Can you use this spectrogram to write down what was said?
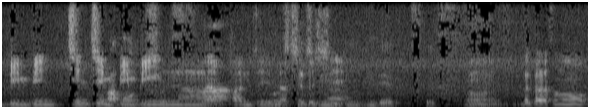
ビンビンチンチンビンビンな感じになってるし、そうです。うん、だからその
